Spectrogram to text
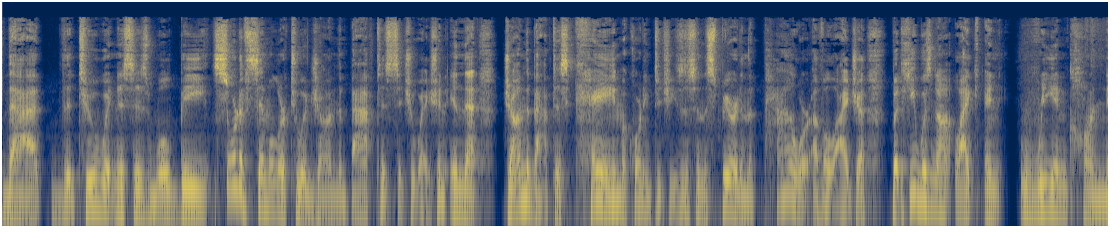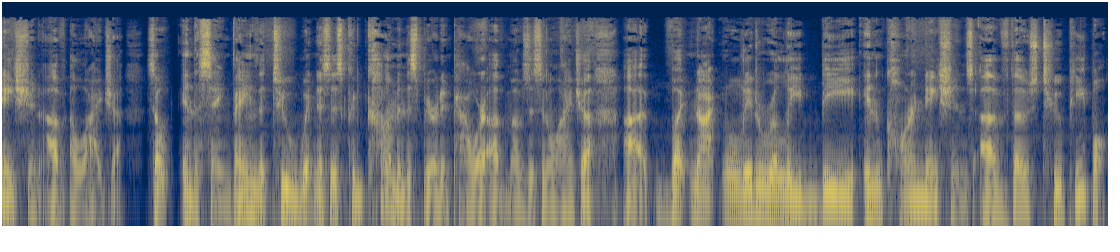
that the two witnesses will be sort of similar to a John the Baptist situation in that John the Baptist came, according to Jesus, in the spirit and the power of Elijah, but he was not like an reincarnation of Elijah. So in the same vein, the two witnesses could come in the spirit and power of Moses and Elijah, uh, but not literally be incarnations of those two people.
